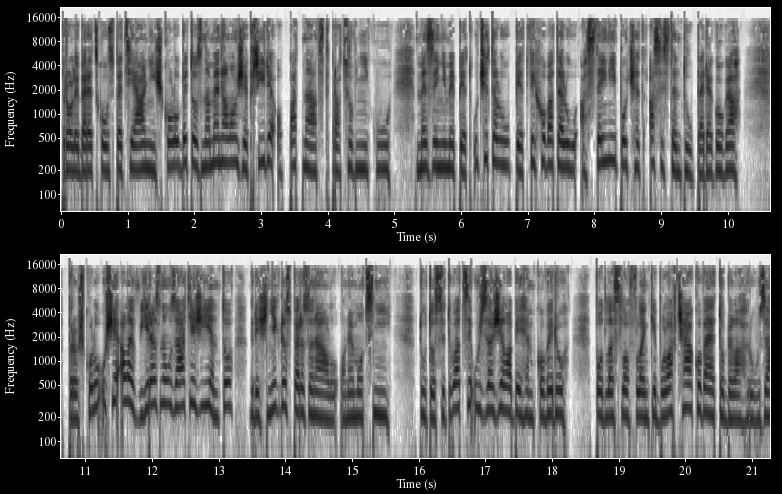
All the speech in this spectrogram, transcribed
Pro libereckou speciální školu by to znamenalo, že přijde o 15 pracovníků, mezi nimi pět učitelů, pět vychovatelů a stejný počet asistentů pedagoga. Pro školu už je ale výraznou zátěží jen to, když někdo z personálu onemocní. Tuto situaci už zažila během covidu. Podle slov Lenky Bulavčákové to byla hrůza.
